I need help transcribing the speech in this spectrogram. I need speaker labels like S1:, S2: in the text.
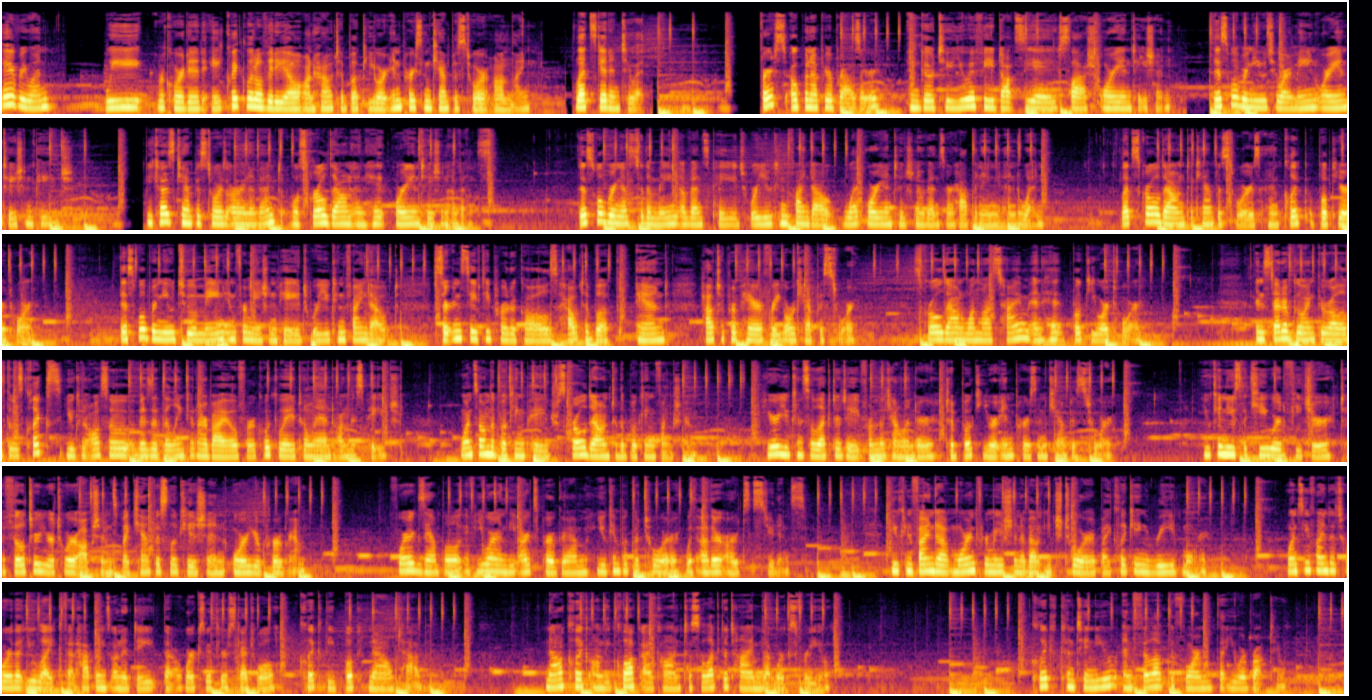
S1: Hey everyone! We recorded a quick little video on how to book your in person campus tour online. Let's get into it. First, open up your browser and go to ufv.ca slash orientation. This will bring you to our main orientation page. Because campus tours are an event, we'll scroll down and hit orientation events. This will bring us to the main events page where you can find out what orientation events are happening and when. Let's scroll down to campus tours and click book your tour. This will bring you to a main information page where you can find out certain safety protocols, how to book, and how to prepare for your campus tour. Scroll down one last time and hit book your tour. Instead of going through all of those clicks, you can also visit the link in our bio for a quick way to land on this page. Once on the booking page, scroll down to the booking function. Here you can select a date from the calendar to book your in person campus tour. You can use the keyword feature to filter your tour options by campus location or your program. For example, if you are in the arts program, you can book a tour with other arts students. You can find out more information about each tour by clicking Read More. Once you find a tour that you like that happens on a date that works with your schedule, click the Book Now tab. Now click on the clock icon to select a time that works for you. Click Continue and fill out the form that you were brought to.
